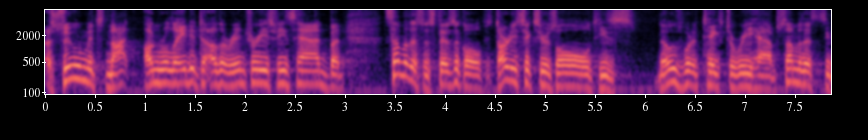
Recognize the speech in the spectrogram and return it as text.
assume it's not unrelated to other injuries he's had, but some of this is physical. He's 36 years old. He's knows what it takes to rehab. Some of this he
